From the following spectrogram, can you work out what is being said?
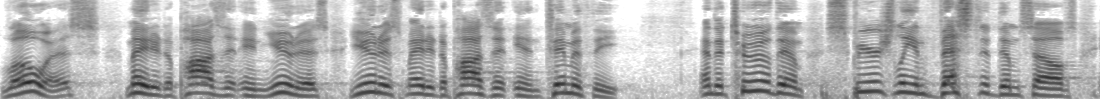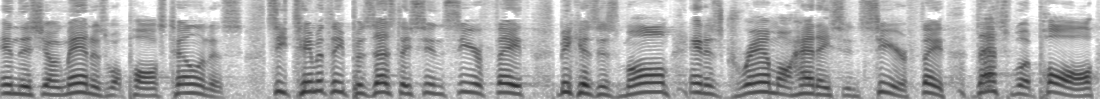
Lois made a deposit in Eunice. Eunice made a deposit in Timothy. And the two of them spiritually invested themselves in this young man, is what Paul's telling us. See, Timothy possessed a sincere faith because his mom and his grandma had a sincere faith. That's what Paul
